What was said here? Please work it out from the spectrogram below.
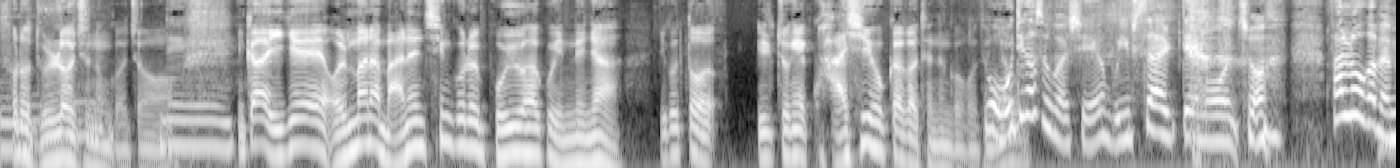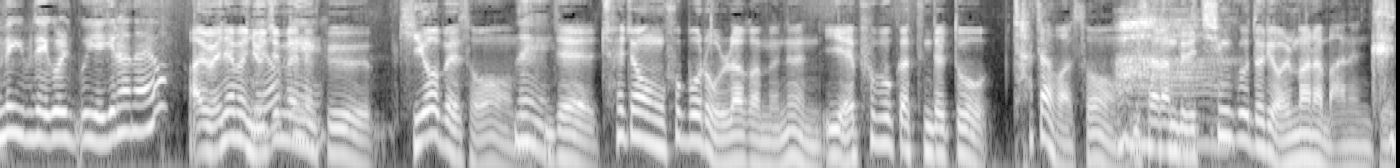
서로 눌러주는 거죠. 네. 그러니까 이게 얼마나 많은 친구를 보유하고 있느냐 이것도 일종의 과시 효과가 되는 거거든요. 뭐 어디 가서 가시예요? 뭐 입사할 때 뭐 저 팔로워가 몇 명입니다. 이걸 뭐 얘기를 하나요? 아니 왜냐면 그래요? 요즘에는 네. 그 기업에서 네. 이제 최종 후보로 올라가면은 이 F북 같은 데 또 찾아와서 이 사람들이 친구들이 얼마나 많은지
